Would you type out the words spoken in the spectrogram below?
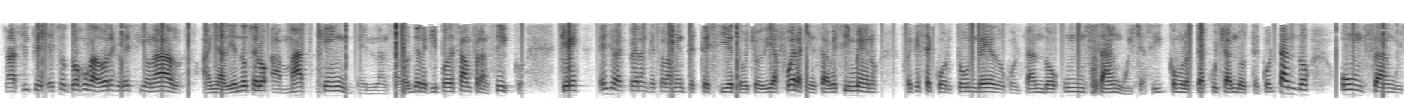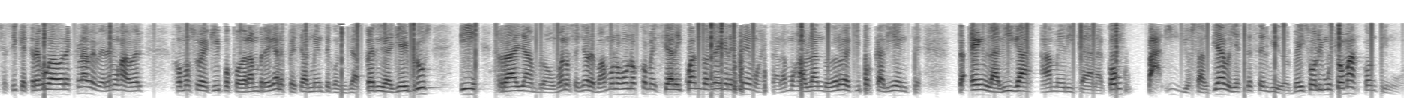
Así que esos dos jugadores lesionados, añadiéndoselo a Matt Kane, el lanzador del equipo de San Francisco, que ellos esperan que solamente esté siete, ocho días fuera, quién sabe si menos, fue que se cortó un dedo cortando un sándwich, así como lo está escuchando usted, cortando un sándwich. Así que tres jugadores clave, veremos a ver cómo sus equipos podrán bregar, especialmente con la pérdida de Jay Bruce y Ryan Brown. Bueno, señores, vámonos a unos comerciales y cuando regresemos estaremos hablando de los equipos calientes en la Liga Americana con Palillo Santiago y este servidor. Béisbol y mucho más, continúa.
